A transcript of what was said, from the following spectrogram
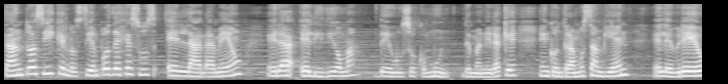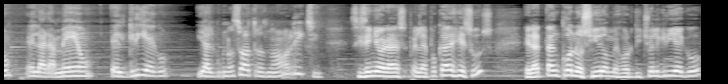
tanto así que en los tiempos de Jesús el arameo era el idioma de uso común, de manera que encontramos también el hebreo, el arameo, el griego y algunos otros, ¿no, Richie? Sí, señoras, en la época de Jesús era tan conocido, mejor dicho, el griego,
